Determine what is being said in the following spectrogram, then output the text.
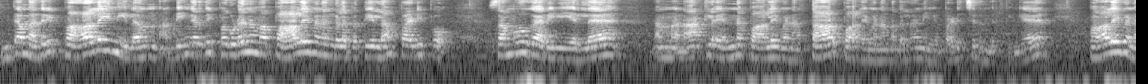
இந்த மாதிரி பாலை நிலம் அப்படிங்கிறது இப்போ கூட நம்ம பாலைவனங்களை பற்றியெல்லாம் படிப்போம். சமூக அறிவியலில் நம்ம நாட்டில் என்ன பாலைவனம் தார் பாலைவனம் அதெல்லாம் நீங்கள் படிச்சிருந்துருப்பீங்க. பாலைவன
